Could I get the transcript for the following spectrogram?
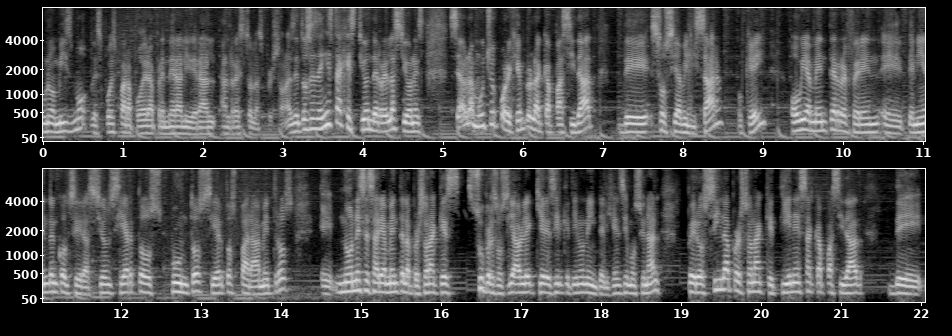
uno mismo, después para poder aprender a liderar al, resto de las personas. Entonces, en esta gestión de relaciones se habla mucho, por ejemplo, la capacidad de sociabilizar, ¿ok? Obviamente eh, teniendo en consideración ciertos puntos, ciertos parámetros. Eh, no necesariamente la persona que es súper sociable quiere decir que tiene una inteligencia emocional, pero sí la persona que tiene esa capacidad de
